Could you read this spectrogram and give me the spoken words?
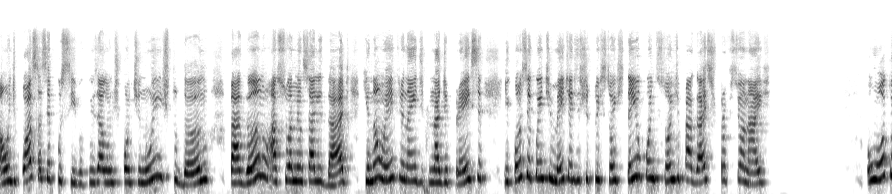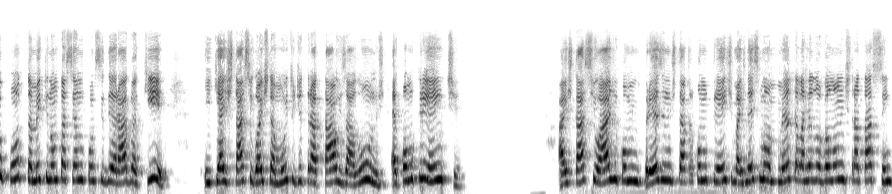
onde possa ser possível que os alunos continuem estudando, pagando a sua mensalidade, que não entre na inadimplência e, consequentemente, as instituições tenham condições de pagar esses profissionais. Um outro ponto também que não está sendo considerado aqui e que a Estácio gosta muito de tratar os alunos é como cliente. A Estácio age como empresa e nos trata como cliente, mas nesse momento ela resolveu não nos tratar assim.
